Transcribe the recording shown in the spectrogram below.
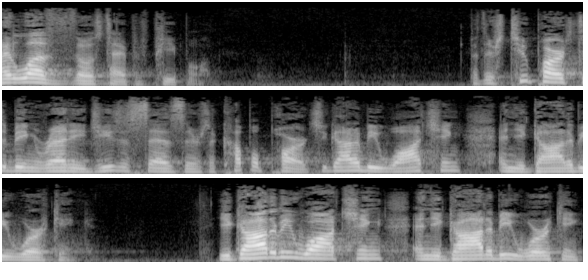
I love those type of people. But there's two parts to being ready. Jesus says there's a couple parts. You got to be watching and you got to be working. You got to be watching and you got to be working.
